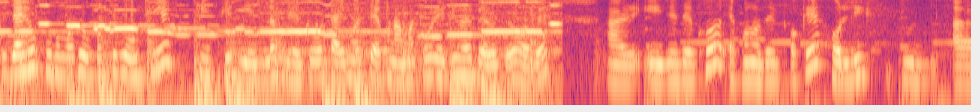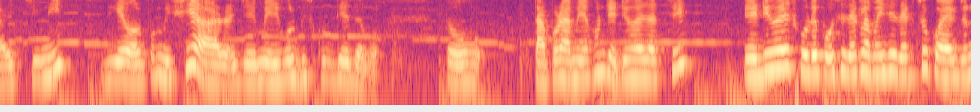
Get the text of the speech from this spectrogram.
তো যাই হোক কোনো মতো উপর থেকে উঠিয়ে প্রীতকে দিয়ে দিলাম, যেহেতু ওর টাইম হয়েছে, এখন আমাকেও রেডি হয়ে বেরোতে হবে। আর এই যে দেখো, এখন ওদের, ওকে হরলিক্স, দুধ আর চিনি দিয়ে অল্প মিশিয়ে আর যে মেরিগোল্ড বিস্কুট দিয়ে দেবো। তো তারপরে আমি এখন রেডি হয়ে যাচ্ছি। রেডি হয়ে স্কুলে পৌঁছে দেখলাম, এই যে দেখছ কয়েকজন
